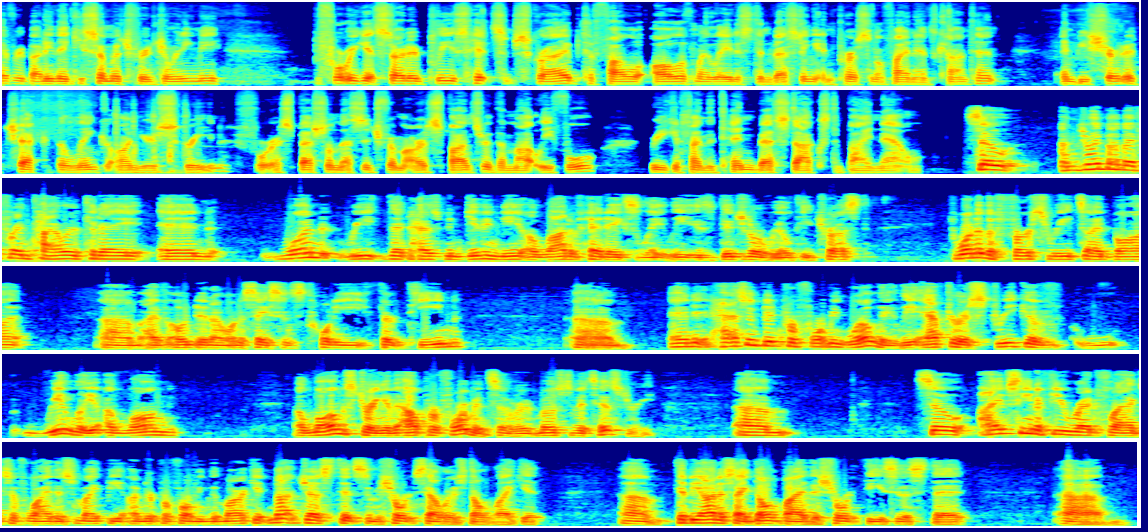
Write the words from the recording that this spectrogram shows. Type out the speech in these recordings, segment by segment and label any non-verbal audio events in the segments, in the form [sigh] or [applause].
Everybody. Thank you so much for joining me. Before we get started, please hit subscribe to follow all of my latest investing and personal finance content. And be sure to check the link on your screen for a special message from our sponsor, The Motley Fool, where you can find the 10 best stocks to buy now. So I'm joined by my friend Tyler today, and one REIT that has been giving me a lot of headaches lately is Digital Realty Trust. It's one of the first REITs I bought. Um, I've owned it, I want to say, since 2013. Um, and it hasn't been performing well lately after a streak of really a long a long string of outperformance over most of its history. Um, so I've seen a few red flags of why this might be underperforming the market, not just that some short sellers don't like it. Um, to be honest, I don't buy the short thesis that um,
